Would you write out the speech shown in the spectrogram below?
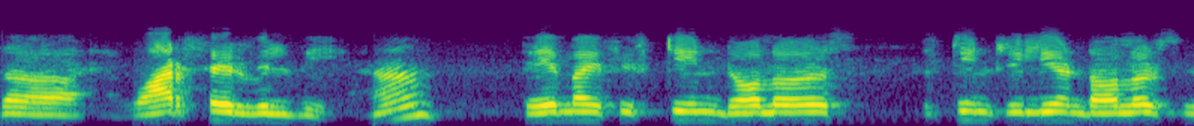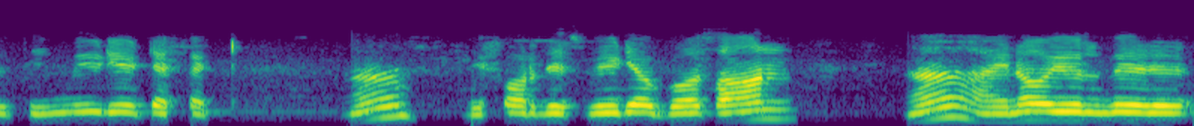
the warfare will be. Huh? Pay my $15, $15 trillion with immediate effect. Huh? Before this video goes on, huh? I know you'll be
